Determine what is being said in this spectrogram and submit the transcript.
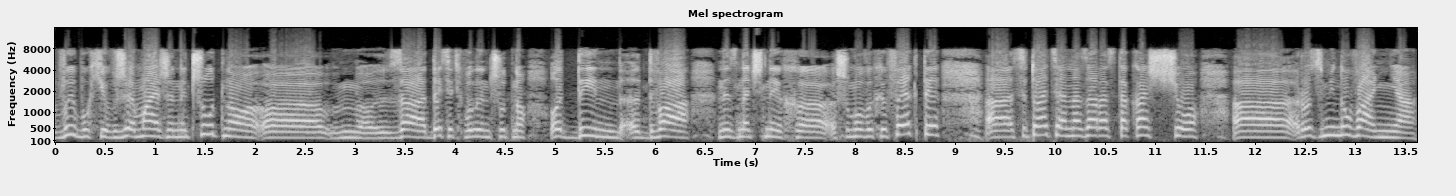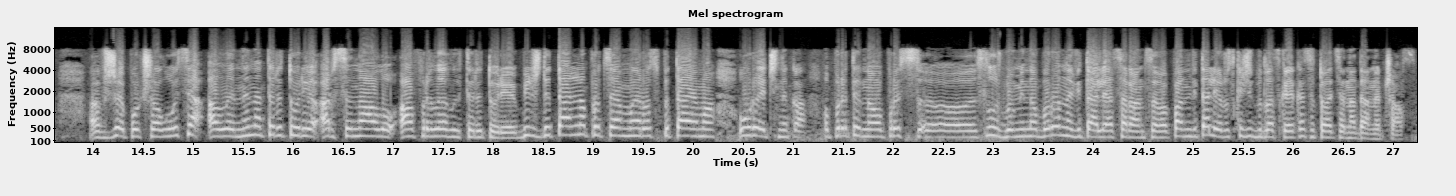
вибухів вже майже не чутно. За 10 хвилин чутно один-два незначних шумових ефекти. Е, Ситуація на зараз така, що розмінування вже почалося, але не на території арсеналу, а в прилеглих територіях. Більш детально про це ми розпитаємо у речника оперативного прес е, служби Міноборони Віталія Саранцева. Пан Віталій, розкажіть, будь ласка, яка ситуація на даний час?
